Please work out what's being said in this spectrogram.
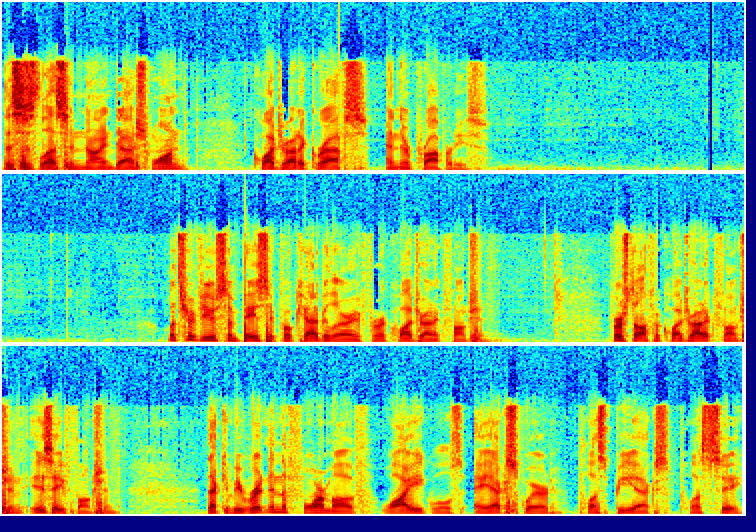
This is lesson 9-1, quadratic graphs and their properties. Let's review some basic vocabulary for a quadratic function. First off, a quadratic function is a function that can be written in the form of y equals ax squared plus bx plus c.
